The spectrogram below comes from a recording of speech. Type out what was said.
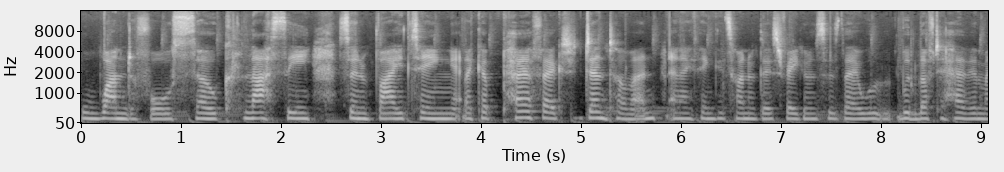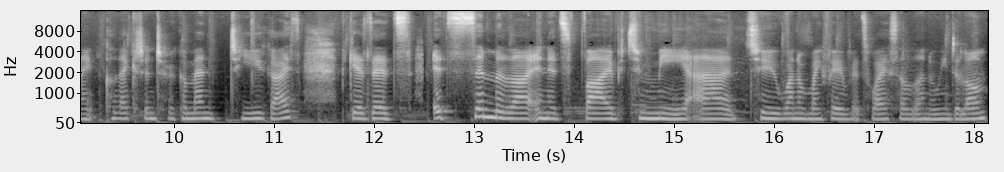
wonderful, so classy, so inviting, like a perfect gentleman. And I think it's one of those fragrances that I would love to have in my collection to recommend to you guys because it's it's similar in its vibe to me uh, to one of my favorites, YSL La Nuit de l'Homme.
